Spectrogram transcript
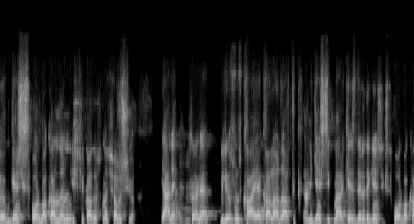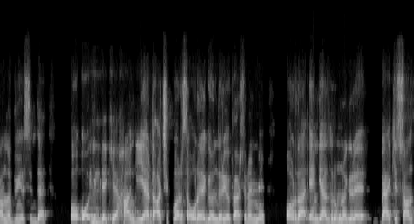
e, bu Gençlik Spor Bakanlığı'nın işçi kadrosunda çalışıyor. Yani Hı hı. şöyle biliyorsunuz KYK'lar da artık hani gençlik merkezleri de Gençlik Spor Bakanlığı bünyesinde. O, o ildeki hangi yerde açık varsa oraya gönderiyor personelini. Orada engel durumuna göre belki san,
